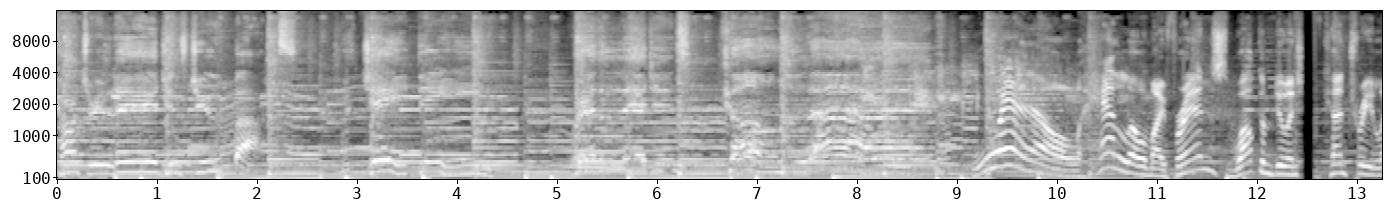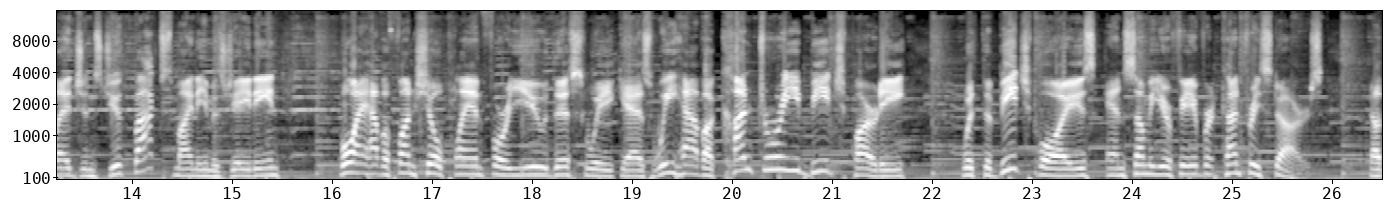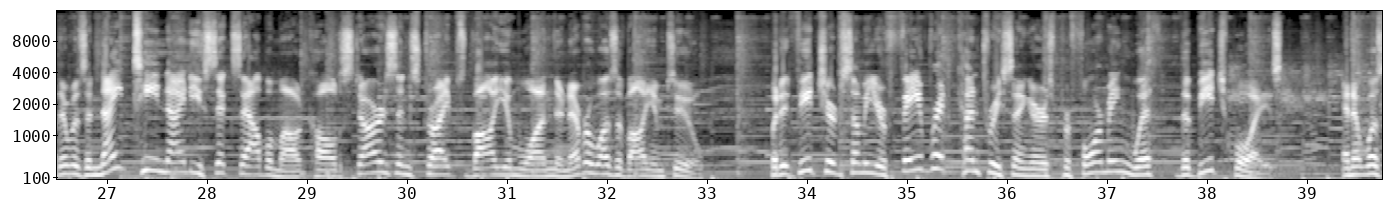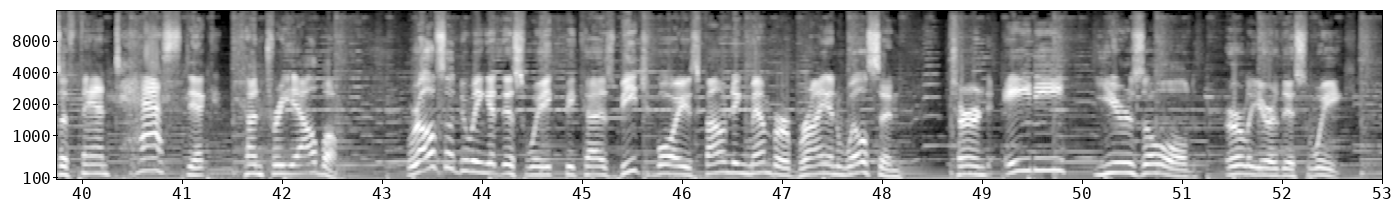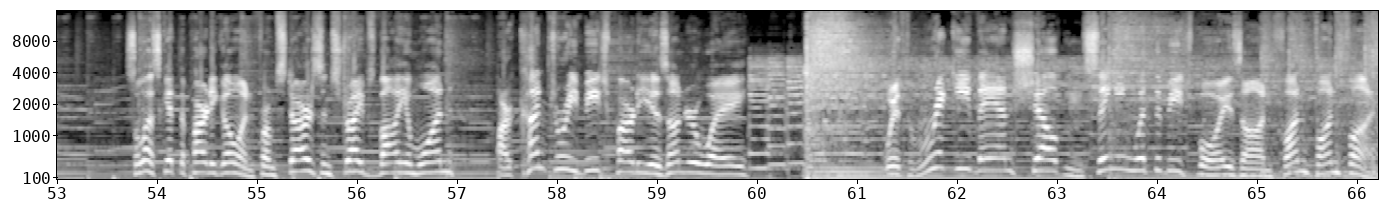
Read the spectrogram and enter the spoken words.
Country Legends Jukebox with Jay Dean, where the legends come alive. Well, hello, my friends. Welcome to Country Legends Jukebox. My name is Jay Dean. Boy, I have a fun show planned for you this week as we have a country beach party with the Beach Boys and some of your favorite country stars. Now, there was a 1996 album out called Stars and Stripes Volume 1. There never was a Volume 2. But it featured some of your favorite country singers performing with the Beach Boys. And it was a fantastic country album. We're also doing it this week because Beach Boys founding member Brian Wilson turned 80 years old earlier this week. So let's get the party going. From Stars and Stripes Volume 1, our country beach party is underway with Ricky Van Shelton singing with the Beach Boys on Fun, Fun, Fun.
